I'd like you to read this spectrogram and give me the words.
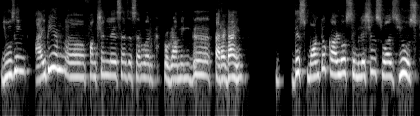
using IBM uh, functionless as a server programming uh, paradigm, this Monte Carlo simulations was used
